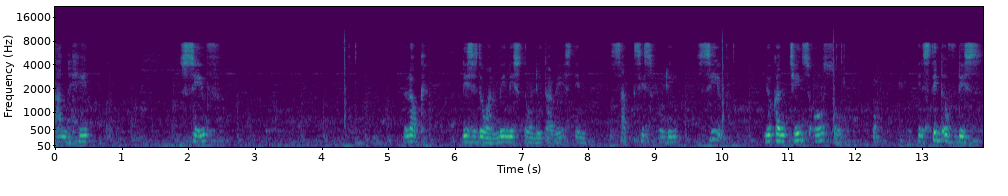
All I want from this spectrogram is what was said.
and hit save look this is the one. Mini store database in successfully saved. You can change also instead of this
